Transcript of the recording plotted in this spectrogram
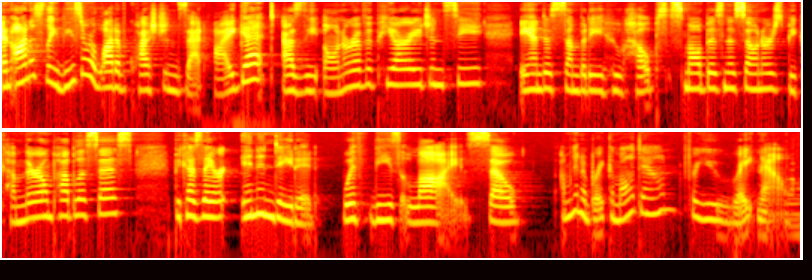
And honestly, these are a lot of questions that I get as the owner of a PR agency and as somebody who helps small business owners become their own publicists because they are inundated with these lies. So I'm going to break them all down for you right now.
